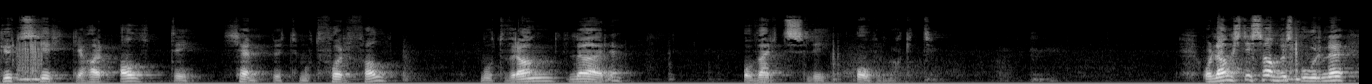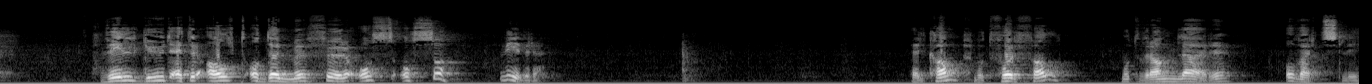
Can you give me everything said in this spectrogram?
Guds kirke har alltid kjempet mot forfall, mot vrang lære og verdslig overmakt. Og langs de samme sporene vil Gud etter alt å dømme føre oss også videre. En kamp mot forfall, mot vrang lære og verdslig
